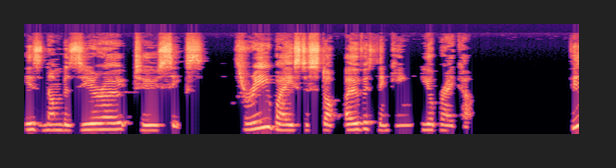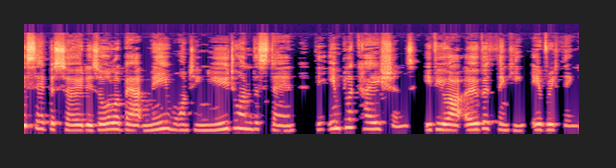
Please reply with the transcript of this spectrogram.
is number 026 Three Ways to Stop Overthinking Your Breakup. This episode is all about me wanting you to understand the implications if you are overthinking everything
